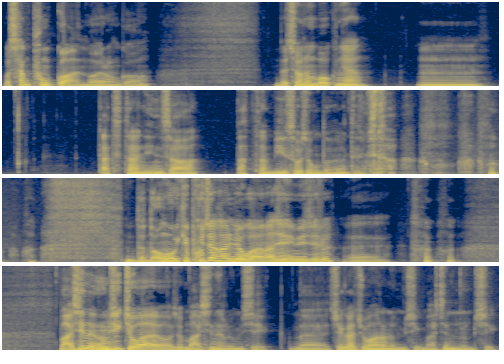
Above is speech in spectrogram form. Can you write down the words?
뭐 상품권 뭐 이런 거. 근데 저는 뭐 그냥 음 따뜻한 인사, 따뜻한 미소 정도면 됩니다. 너무 이렇게 포장하려고 하나 제 이미지를? 예. 맛있는 음식 좋아요. 좀 맛있는 음식. 네, 제가 좋아하는 음식, 맛있는 음식.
